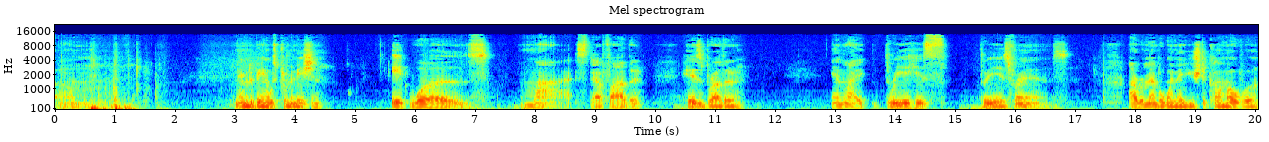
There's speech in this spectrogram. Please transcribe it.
Um, name of the band was Premonition. It was my stepfather, his brother, and like three of his three of his friends. I remember when they used to come over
